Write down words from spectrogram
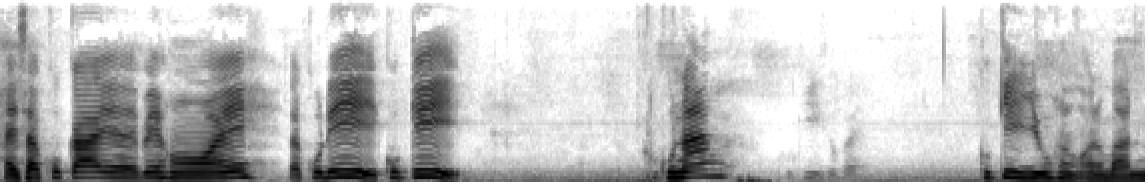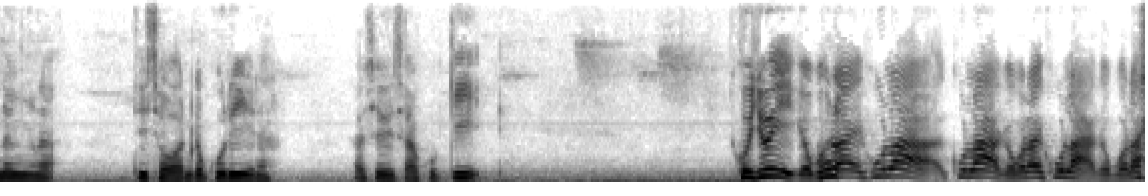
ให้สาวครูไก่ให้เป้หอยสาวครูดี้คุกกี้ครูนางคุกกี้เข้าไปคุกกี้อยู่ห่างอนุบาลหนึ่งละที่สอนกับครูดีนะ เราชื่อสาวคุกกี้ครูยุ้ยกับบ่ได้ครูล่าครูล่ากับบ่ได้ครูหล่ากับบ่ได้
